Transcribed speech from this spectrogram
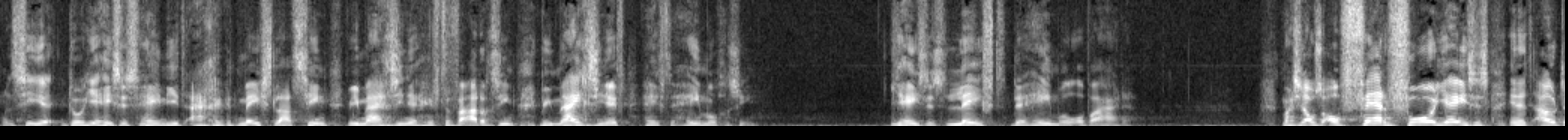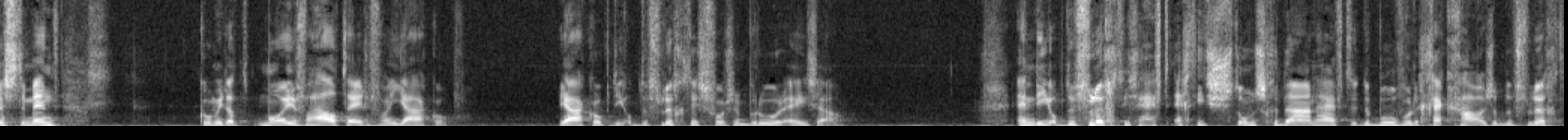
Dat zie je door Jezus heen, die het eigenlijk het meest laat zien. Wie mij gezien heeft, heeft de Vader gezien. Wie mij gezien heeft, heeft de hemel gezien. Jezus leeft de hemel op aarde. Maar zelfs al ver voor Jezus in het Oude Testament kom je dat mooie verhaal tegen van Jacob. Jacob die op de vlucht is voor zijn broer Esau. En die op de vlucht is, hij heeft echt iets stoms gedaan. Hij heeft de boel voor de gek gehouden, is op de vlucht.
